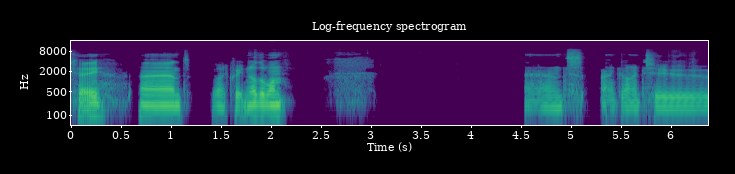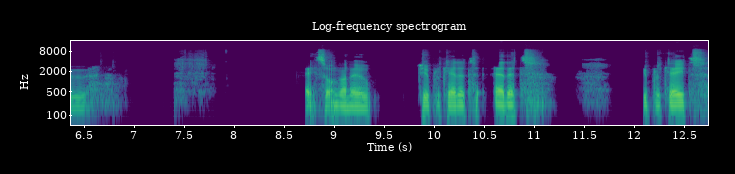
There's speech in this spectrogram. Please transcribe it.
Okay, and I'm going to create another one. And I'm going to, okay, so I'm going to duplicate it, edit, duplicate.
